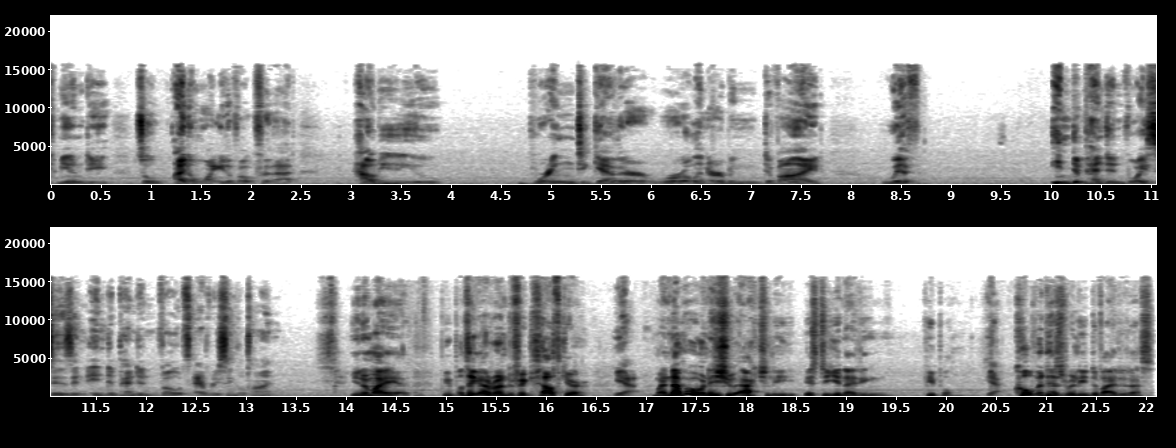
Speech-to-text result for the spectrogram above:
community, so I don't want you to vote for that. How do you bring together rural and urban divide with independent voices and independent votes every single time. You know, my people think I run to fix healthcare. Yeah, My number one issue actually is to uniting people. yeah, COVID has really divided us.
